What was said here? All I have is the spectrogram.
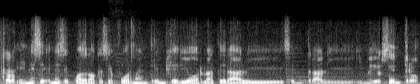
claro. en, ese, en ese cuadrado que se forma entre interior, lateral y central y, y medio centro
